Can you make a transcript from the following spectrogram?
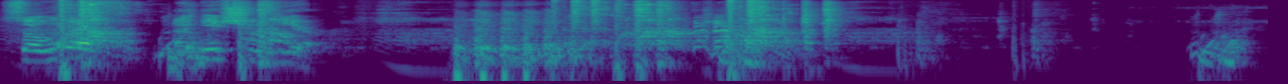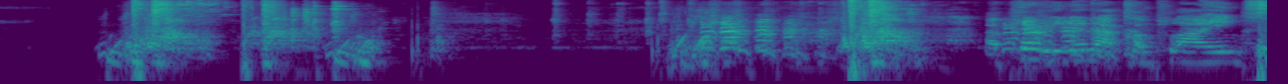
So we have an issue here. Apparently they're not complying, so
